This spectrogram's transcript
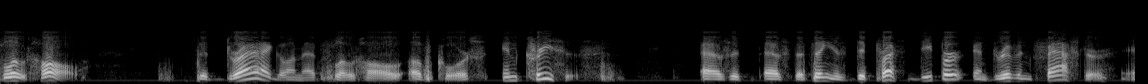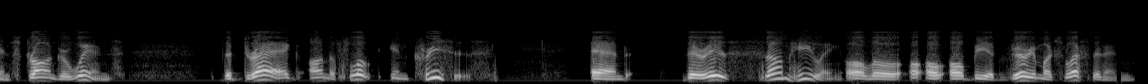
float hull, the drag on that float hull, of course, increases as it as the thing is depressed deeper and driven faster in stronger winds, the drag on the float increases, and there is some heeling, although albeit very much less than in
